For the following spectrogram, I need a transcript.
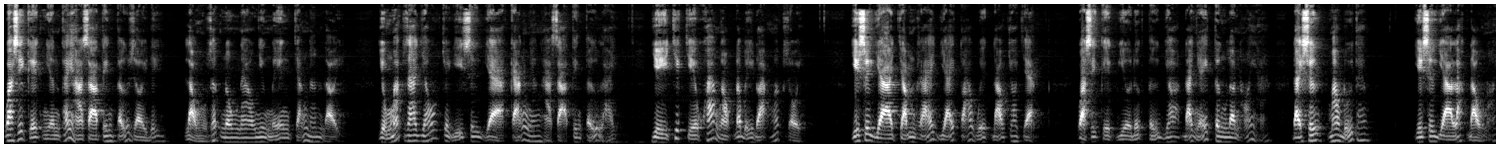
Hoa sĩ Kiệt nhìn thấy Hà xà tiên tử rời đi, lòng rất nôn nao nhưng miệng chẳng nên lời. Dùng mắt ra dấu cho vị sư già cản ngăn Hà xà tiên tử lại, vì chiếc chìa khóa ngọc đã bị đoạt mất rồi. Vị sư già chậm rãi giải tỏa quyệt đạo cho chàng. Hoa sĩ Kiệt vừa được tự do đã nhảy tưng lên hỏi hả. Đại sư, mau đuổi theo. Vị sư già lắc đầu nói.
